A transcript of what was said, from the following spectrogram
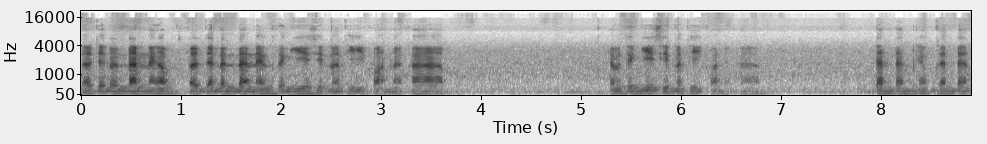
เราจะดันดันนะครับ เราจะดันดันให้มันถึงยี่สิบนาทีก่อนนะครับให้มันถึงยี่สิบนาทีก่อนนะครับ ดันดันครับ ดันดัน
